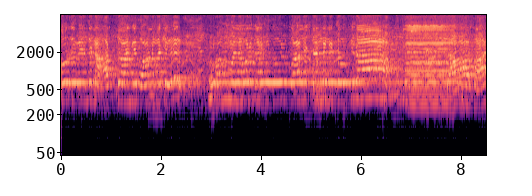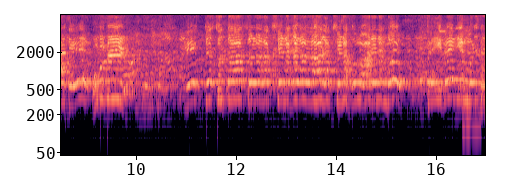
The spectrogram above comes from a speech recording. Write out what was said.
ಬಂದಿದ ಕೌರವೇಂದ್ರನ ಅತ್ತಾಂಗಿ ಭಾನುಮತಿ ಅಮ್ಮನವರ ಗರ್ಭದೋಳು ಬಾಲ ಚಂದನ ತೋಕಿದ ಸಾರದೆ ಭೂಪತಿ! ಎಷ್ಟು ಸುತ ಸುಳ ಲಕ್ಷಣಗಳಲ್ಲ ಲಕ್ಷಣ ಕುಮಾರನೆಂದು ಕೈಬೇಡಿ ಮುಡಿಸಲೇ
